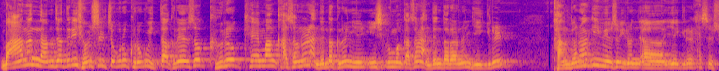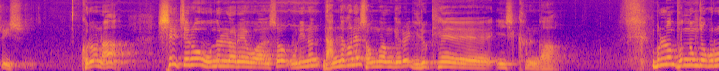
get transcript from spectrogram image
많은 남자들이 현실적으로 그러고 있다. 그래서 그렇게만 가서는 안 된다. 그런 인식으로만 가서는 안 된다라는 얘기를 강변하기 위해서 이런 아, 얘기를 했을 수 있습니다. 그러나 실제로 오늘날에 와서 우리는 남녀 간의 성관계를 이렇게 인식하는가? 물론 본능적으로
